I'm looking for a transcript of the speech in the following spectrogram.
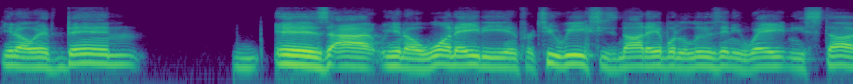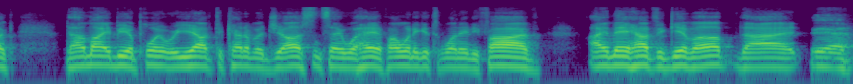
you know, if Ben is at you know 180 and for two weeks he's not able to lose any weight and he's stuck that might be a point where you have to kind of adjust and say well hey if i want to get to 185 i may have to give up that Yeah.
